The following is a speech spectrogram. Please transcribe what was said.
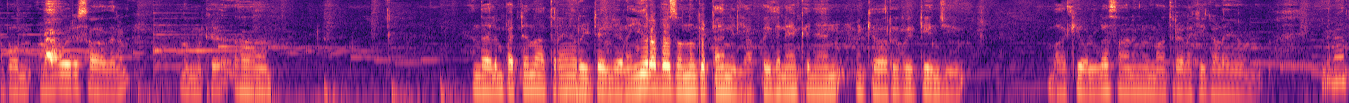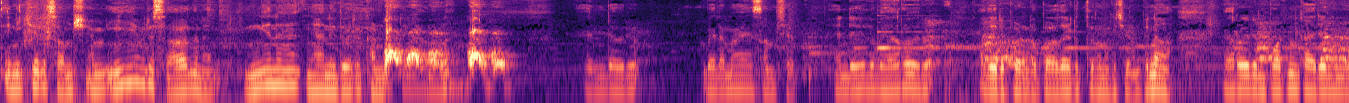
അപ്പം ആ ഒരു സാധനം നമുക്ക് എന്തായാലും പറ്റുന്ന അത്രയും റീറ്റെയിൻ ചെയ്യണം. ഈ റബ്ബേഴ്സ് ഒന്നും കിട്ടാനില്ല. അപ്പോൾ ഇതിനെയൊക്കെ ഞാൻ മിക്കവാറും റീറ്റെയിൻ ചെയ്യും. ബാക്കിയുള്ള സാധനങ്ങൾ മാത്രമേ ഇളക്കി കളയുള്ളൂ ഇതിനകത്ത് എനിക്കൊരു സംശയം. ഈ ഒരു സാധനം ഇങ്ങനെ ഞാൻ ഇതുവരെ കണ്ടിട്ടില്ല എന്നാണ് എന്റെ ഒരു ബലമായ സംശയം. എന്റെ കയ്യിൽ വേറെ ഒരു അതിരിപ്പുണ്ട്. അപ്പോൾ അതെടുത്ത് നമുക്ക് ചെയ്യണം പിന്നെ വേറെ ഒരു ഇമ്പോർട്ടന്റ് കാര്യം നമ്മൾ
